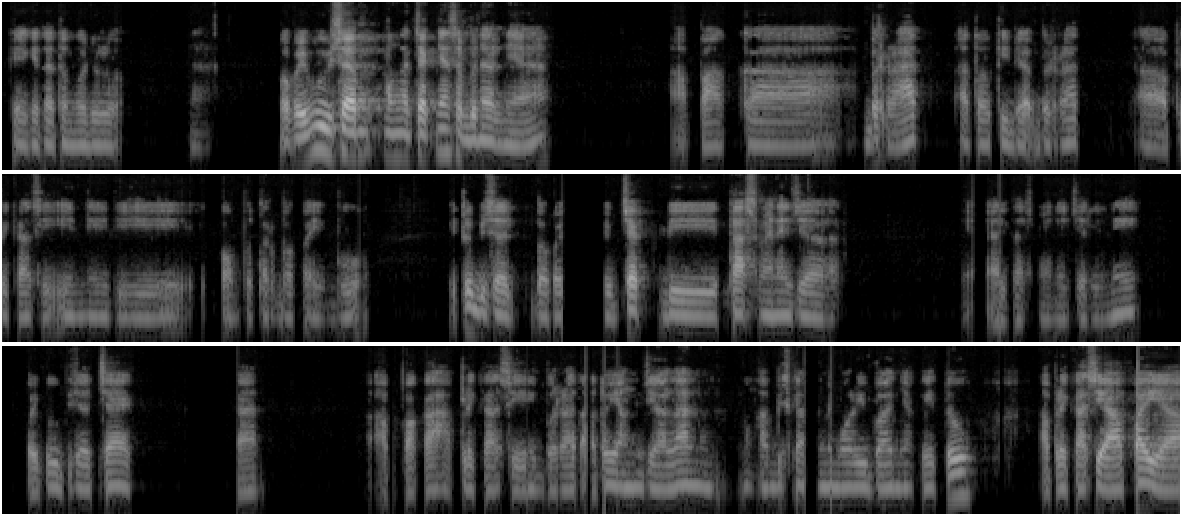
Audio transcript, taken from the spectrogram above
Oke kita tunggu dulu. Nah Bapak Ibu bisa mengeceknya sebenarnya apakah berat atau tidak berat uh, aplikasi ini di komputer Bapak Ibu itu bisa Bapak cek di Task Manager. Ya di Task Manager ini Bapak Ibu bisa cek kan apakah aplikasi ini berat atau yang jalan menghabiskan memori banyak itu aplikasi apa ya?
